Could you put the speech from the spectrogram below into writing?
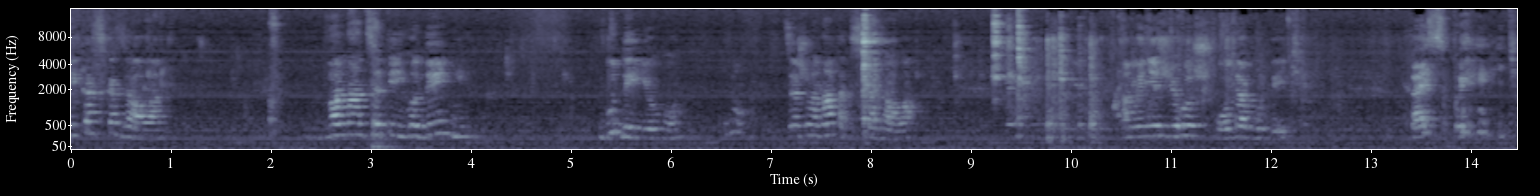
Віка сказала, в 12 годині буди його. Це ж вона так сказала. А мені ж його шкода будить. Хай спить.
